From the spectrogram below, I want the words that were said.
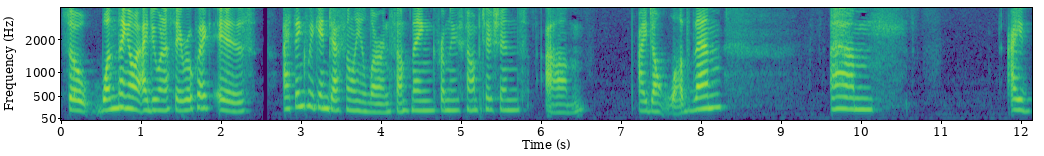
So one thing i do want to say real quick is i think we can definitely learn something from these competitions. Um i don't love them. Um I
